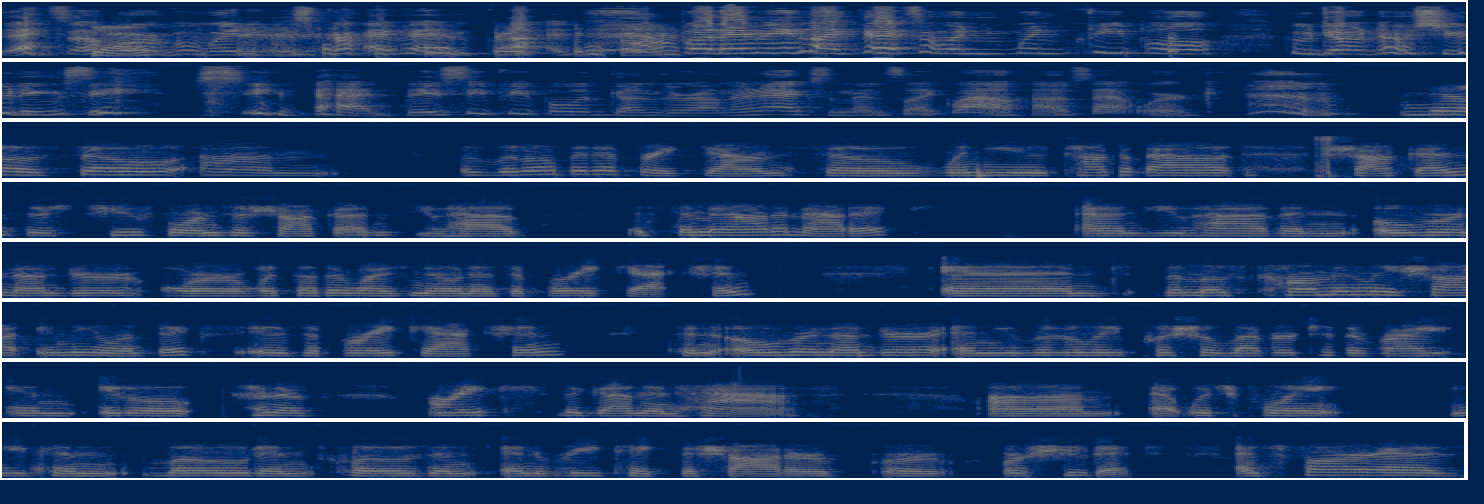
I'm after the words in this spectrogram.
That's a Yes. horrible way to describe it, but, but I mean, like that's when when people who don't know shooting see see that they see people with guns around their necks, and it's like, wow, how's that work? No, so um, a little bit of breakdown. So when you talk about shotguns, there's two forms of shotguns. You have a semi-automatic, and you have an over and under, or what's otherwise known as a break action. And the most commonly shot in the Olympics is a break action. It's an over and under, and you literally push a lever to the right, and it'll kind of break the gun in half. Um, at which point you can load and close and, and retake the shot or, or, or shoot it. As far as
